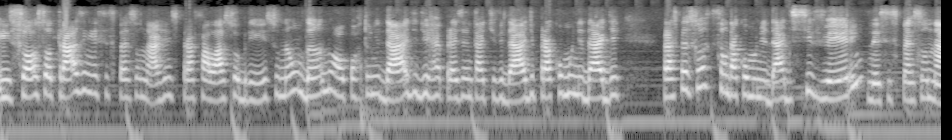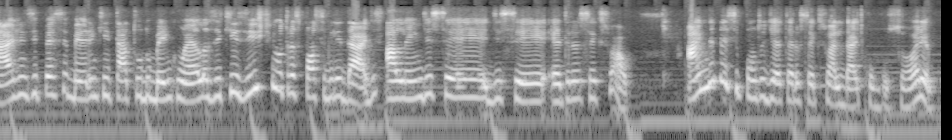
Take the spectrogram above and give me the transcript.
E só, só trazem esses personagens para falar sobre isso, não dando a oportunidade de representatividade para a comunidade para as pessoas que são da comunidade se verem nesses personagens e perceberem que tá tudo bem com elas e que existem outras possibilidades além de ser de ser heterossexual. Ainda nesse ponto de heterossexualidade compulsória,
